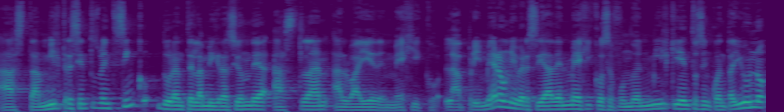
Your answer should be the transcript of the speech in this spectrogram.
hasta 1325 durante la migración de Aztlán al Valle de México. La primera universidad en México se fundó en 1551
